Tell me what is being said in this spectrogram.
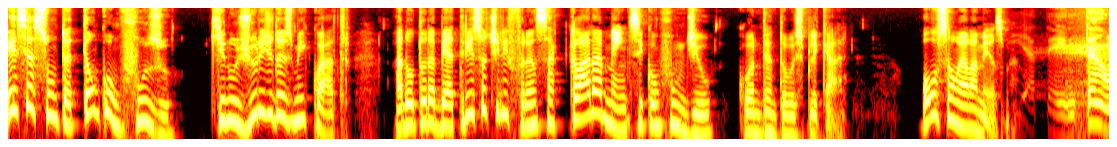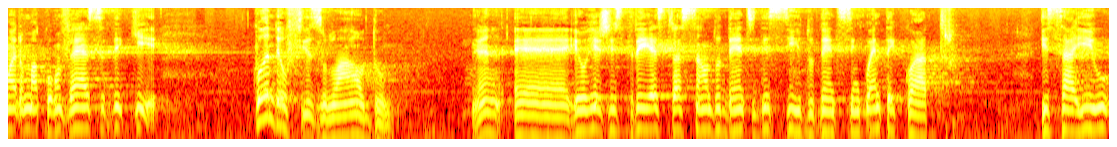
Esse assunto é tão confuso que no júri de 2004, a doutora Beatriz Sotili França claramente se confundiu quando tentou explicar. Ouçam ela mesma. Até então, era uma conversa de que, quando eu fiz o laudo, né, é, eu registrei a extração do dente descido, dente 54, e saiu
